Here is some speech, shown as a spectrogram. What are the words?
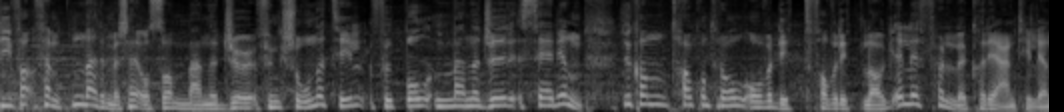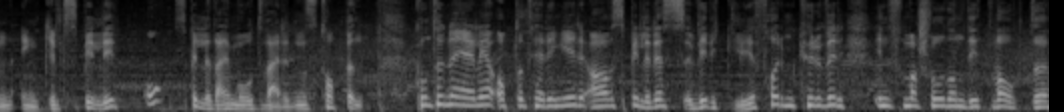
Fifa 15 nærmer seg også manager-funksjoner til Football Manager-serien. Du kan ta kontroll over ditt favorittlag eller følge karrieren til en enkelt spiller og spille deg mot verdenstoppen. Kontinuerlige oppdateringer av spilleres virkelige formkurver, informasjon om ditt valgte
